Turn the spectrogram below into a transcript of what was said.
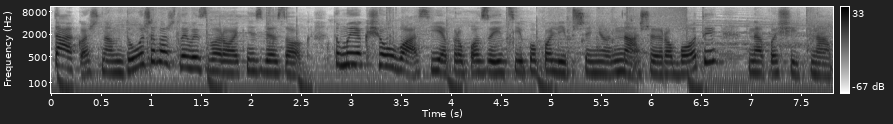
Також нам дуже важливий зворотній зв'язок. Тому, якщо у вас є пропозиції по поліпшенню нашої роботи, напишіть нам.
